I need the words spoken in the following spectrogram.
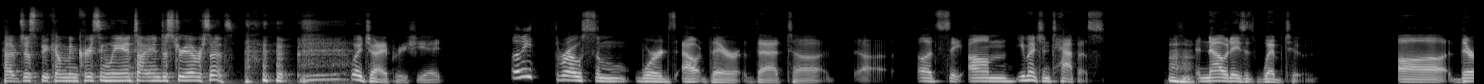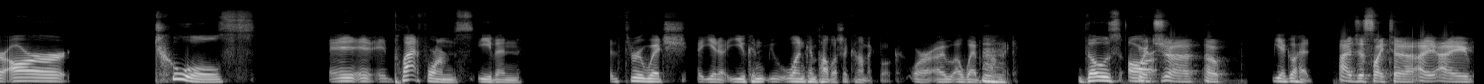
have just become increasingly anti industry ever since. which I appreciate. Let me throw some words out there that uh, uh, let's see. Um, you mentioned Tapas, Mhm. and nowadays it's Webtoon. Uh, there are tools and, and- platforms even through which you know you can one can publish a comic book or a, a web Mhm. comic. Those are Which, uh, oh, yeah. Go ahead. I just like to, I, I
